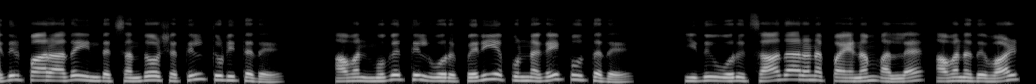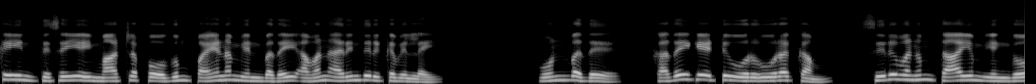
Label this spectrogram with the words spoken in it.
எதிர்பாராத இந்தச் சந்தோஷத்தில் துடித்தது. அவன் முகத்தில் ஒரு பெரிய புன்னகை பூத்தது. இது ஒரு சாதாரண பயணம் அல்ல அவனது வாழ்க்கையின் திசையை மாற்றப் போகும் பயணம் என்பதை அவன் அறிந்திருக்கவில்லை. ஒன்பது கதை கேட்டு ஒரு உறக்கம். சிறுவனும் தாயும் எங்கோ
